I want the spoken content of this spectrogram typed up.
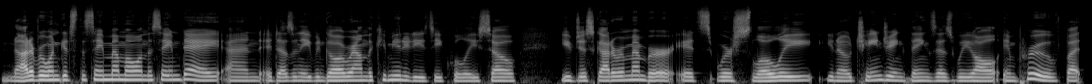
not everyone gets the same memo on the same day and it doesn't even go around the communities equally so you've just got to remember it's we're slowly you know changing things as we all improve but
